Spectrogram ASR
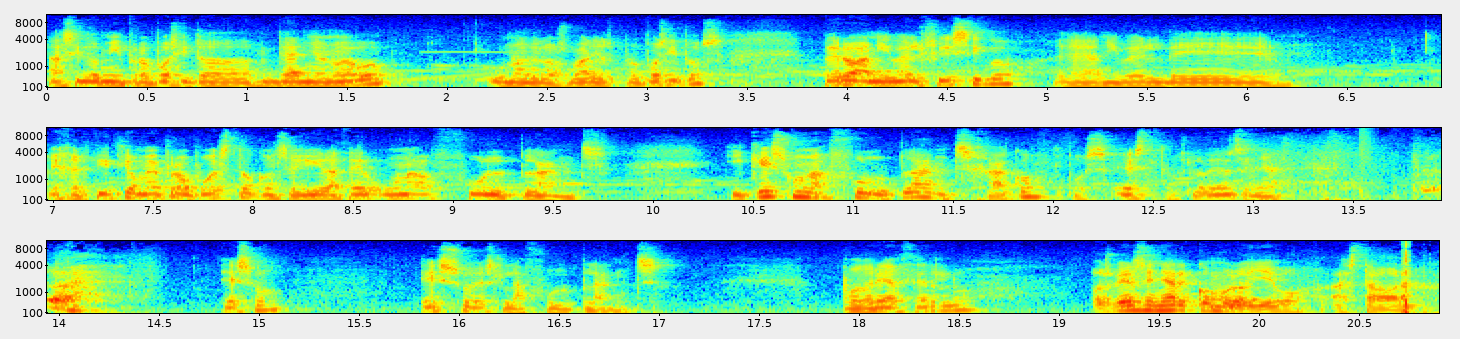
ha sido mi propósito de año nuevo, uno de los varios propósitos, pero a nivel físico, eh, a nivel de ejercicio, me he propuesto conseguir hacer una full planche. ¿Y qué es una full planche, Jaco? Pues esto, os lo voy a enseñar. Eso, eso es la full planche. ¿Podré hacerlo? Os voy a enseñar cómo lo llevo hasta ahora.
